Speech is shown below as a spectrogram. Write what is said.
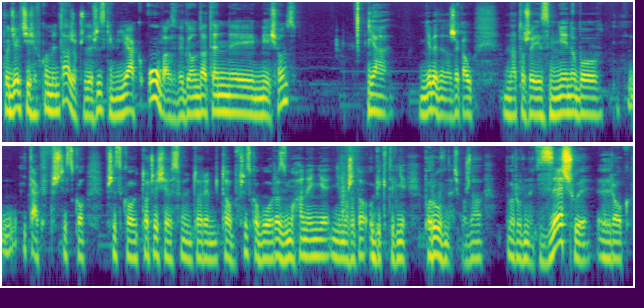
podzielcie się w komentarzu przede wszystkim, jak u Was wygląda ten y, miesiąc. Ja nie będę narzekał na to, że jest mniej, no bo i tak wszystko, wszystko toczy się swoim torem, to wszystko było rozmuchane i nie, nie można to obiektywnie porównać. Można porównać zeszły rok,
